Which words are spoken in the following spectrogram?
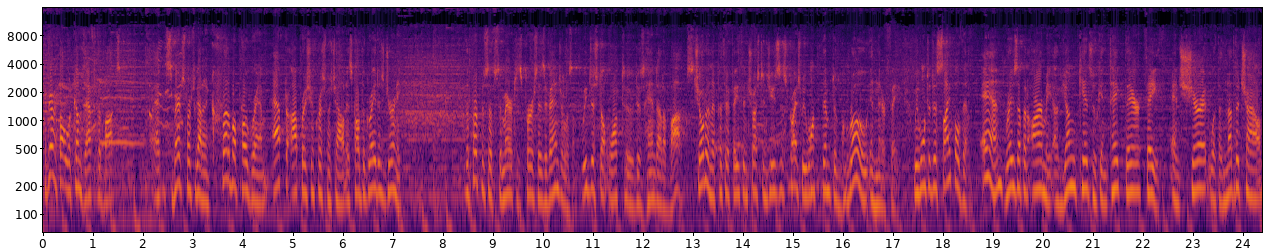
Have you ever thought what comes after the box? At Samaritan's Purse, we've got an incredible program after Operation Christmas Child. It's called The Greatest Journey. The purpose of Samaritan's Purse is evangelism. We just don't want to just hand out a box. Children that put their faith and trust in Jesus Christ, we want them to grow in their faith. We want to disciple them and raise up an army of young kids who can take their faith and share it with another child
